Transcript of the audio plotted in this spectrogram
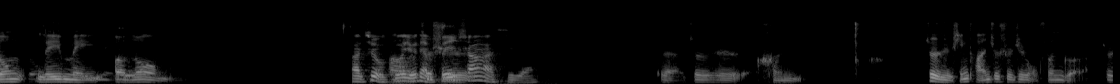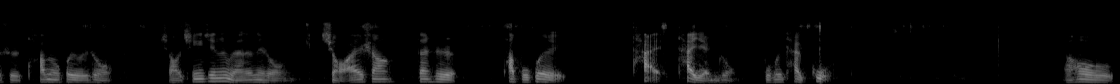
Don't Leave Me Alone。啊，这首歌啊有点悲伤啊，西哥。对，就是很，就是旅行团就是这种风格，就是他们会有一种小清新里面的那种小哀伤，但是它不会太太严重，不会太过。然后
